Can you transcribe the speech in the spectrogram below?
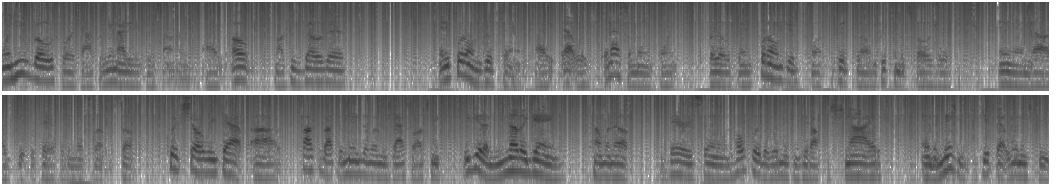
when he goes for a tackle, you're not even concerned. Like, oh, Markquese Bell is there, and he put on good film. Like that was, and that's the main point for those things. Put on good, good film, get some exposure, and uh, get prepared for the next level. So, quick show recap. Uh, talked about the men's and women's basketball team. We get another game coming up very soon. Hopefully, the women can get off the schneid, and the men can get that winning streak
